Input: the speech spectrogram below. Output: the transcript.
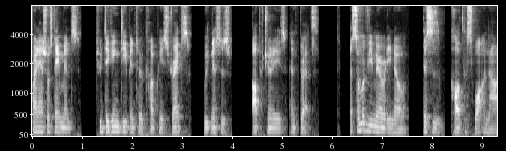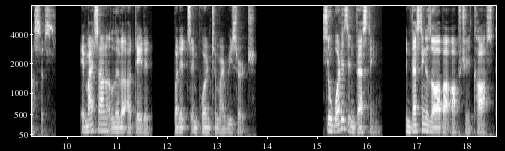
financial statements, to digging deep into a company's strengths, weaknesses, opportunities, and threats. As some of you may already know, this is called the SWOT analysis. It might sound a little outdated, but it's important to my research. So, what is investing? Investing is all about opportunity cost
